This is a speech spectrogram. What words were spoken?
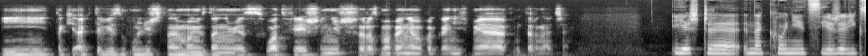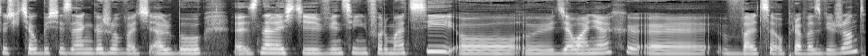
I taki aktywizm uliczny moim zdaniem jest łatwiejszy niż rozmawianie o weganizmie w internecie. Jeszcze na koniec, jeżeli ktoś chciałby się zaangażować albo e, znaleźć więcej informacji o e, działaniach e, w walce o prawa zwierząt,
